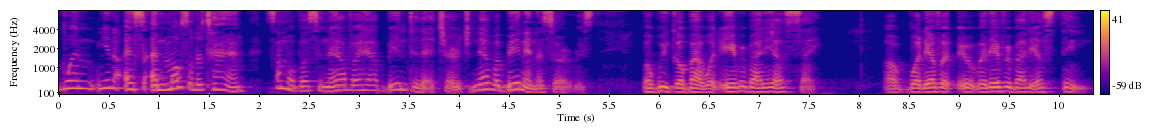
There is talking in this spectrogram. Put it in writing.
When, you know, and, and most of the time, some of us never have been to that church, never been in a service, but we go by what everybody else say or whatever, what everybody else think.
